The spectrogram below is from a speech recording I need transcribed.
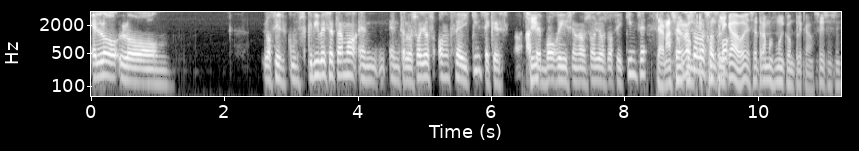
él lo, lo, circunscribe ese tramo entre los hoyos 11 y 15, que es, hace bogies en los hoyos 12 y 15. Que además no solo es complicado, ¿eh? ese tramo es muy complicado, sí, sí, sí.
